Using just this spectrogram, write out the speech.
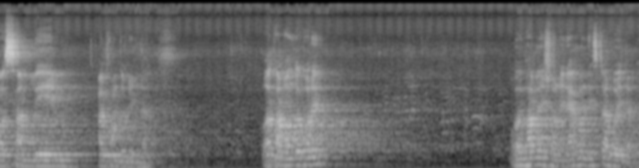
وسلم الحمد لله কথা বন্ধ করে ওইভাবে শোনেন, এখন ডিস্টার্ব হয়ে যাবে।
